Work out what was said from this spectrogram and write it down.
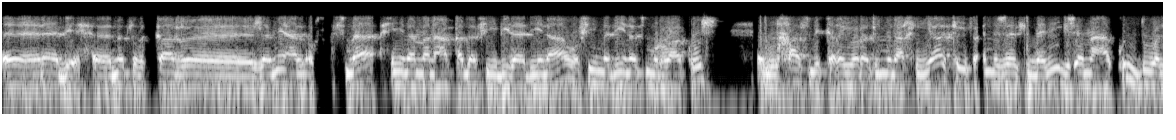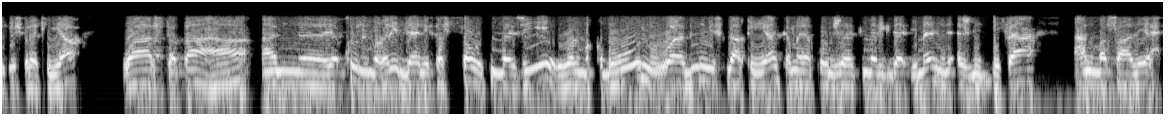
آه، رابح. نتذكر آه، جميعا الاخت اسماء حينما انعقد في بلادنا وفي مدينة مراكش الخاص بالتغيرات المناخية كيف أن جلاله الملك جمع كل الدول الإفريقية واستطاع أن يكون المغرب ذلك الصوت النزيه والمقبول وذو المصداقيه كما يقول جلاله الملك دائما من أجل الدفاع عن مصالح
